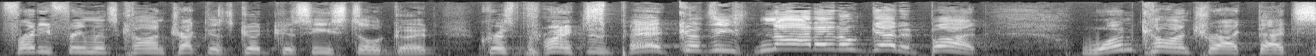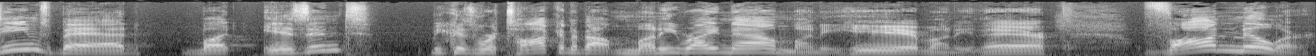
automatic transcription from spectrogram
Freddie Freeman's contract is good because he's still good. Kris Bryant is bad because he's not. I don't get it. But one contract that seems bad but isn't because we're talking about money right now. Money here, money there. Von Miller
